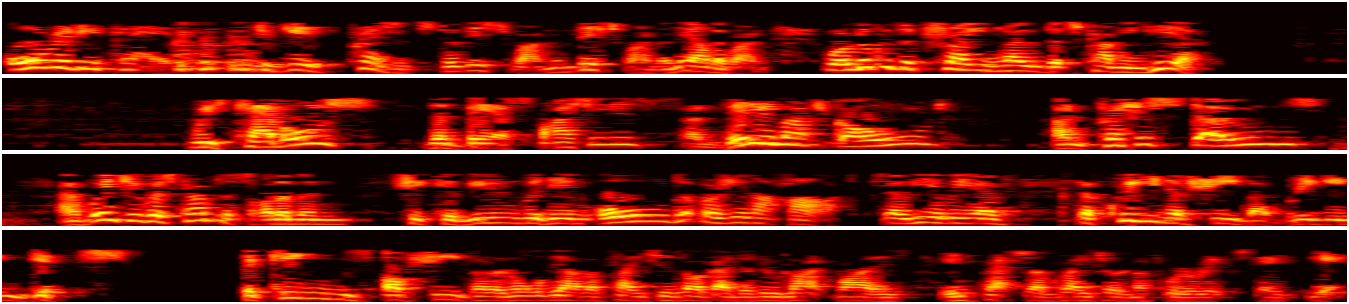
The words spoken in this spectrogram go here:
already plan to give presents to this one and this one and the other one. Well, look at the train load that's coming here. With camels that bear spices and very much gold and precious stones and when she was come to Solomon, she communed with him all that was in her heart. So here we have the Queen of Sheba bringing gifts. The kings of Sheba and all the other places are going to do likewise in perhaps a greater and a fuller extent yet.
